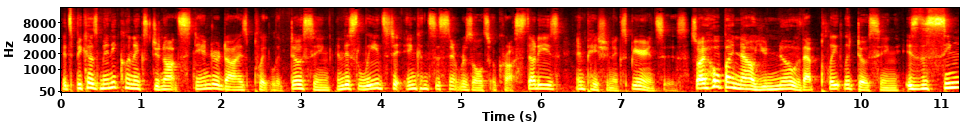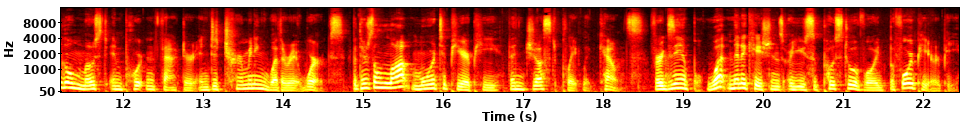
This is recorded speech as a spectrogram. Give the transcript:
It's because many clinics do not standardize platelet dosing, and this leads to inconsistent results across studies and patient experiences. So I hope by now you know that platelet dosing is the single most important factor in determining whether it works. But there's a lot more to PRP than just platelet counts. For example, what medications are you supposed to avoid before PRP?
